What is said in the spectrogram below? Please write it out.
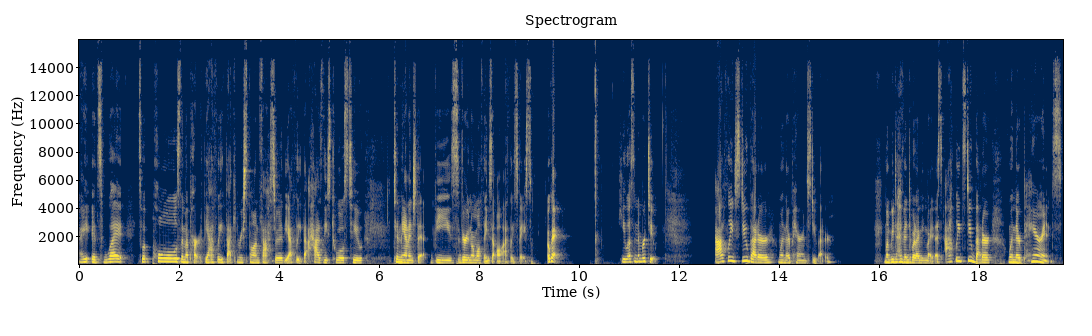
right? It's what it's what pulls them apart the athlete that can respond faster the athlete that has these tools to to manage the, these very normal things that all athletes face. Okay, key lesson number two athletes do better when their parents do better. Let me dive into what I mean by this. Athletes do better when their parents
